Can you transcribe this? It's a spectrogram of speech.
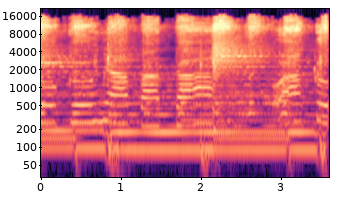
Kukunya patah Waktu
